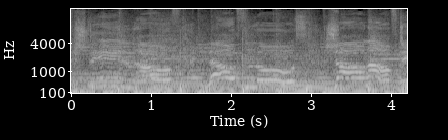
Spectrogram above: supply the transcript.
Wir stehen auf, laufen los, schauen auf dich.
